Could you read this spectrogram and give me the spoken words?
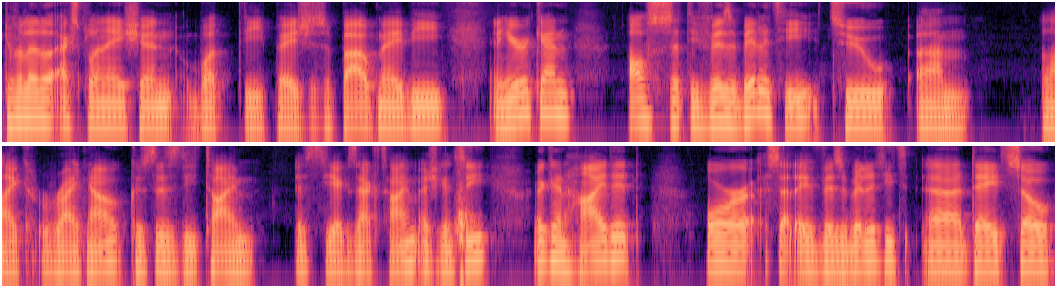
give a little explanation what the page is about maybe. And here you can also set the visibility to um, like right now, because this is the time, it's the exact time as you can see. Or you can hide it or set a visibility uh, date. So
